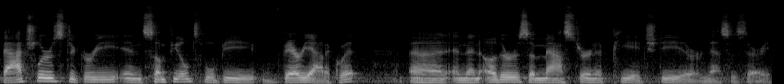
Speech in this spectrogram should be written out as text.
bachelor's degree in some fields will be very adequate, uh, and then others, a master and a PhD are necessary.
